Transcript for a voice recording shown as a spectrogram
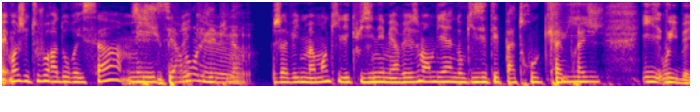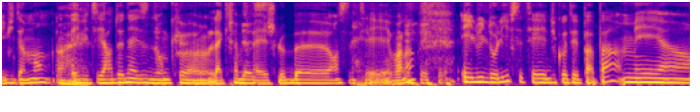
Mais moi j'ai toujours adoré ça, mais C'est c'est super vrai bon, que les épinards. J'avais une maman qui les cuisinait merveilleusement bien, donc ils étaient pas trop Crème cuits. fraîche. Ils- oui, bah évidemment, Ouais. elle était ardennaise, donc euh, la crème Yes. fraîche, le beurre, c'était voilà. Et l'huile d'olive, c'était du côté de papa, mais euh,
